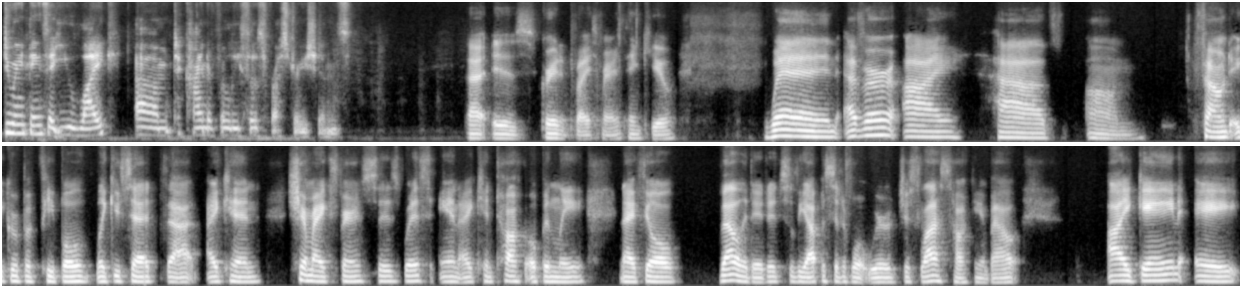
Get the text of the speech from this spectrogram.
doing things that you like um, to kind of release those frustrations. That is great advice mary. Thank you whenever I have um, found a group of people, like you said, that I can share my experiences with and I can talk openly and I feel validated. So, the opposite of what we are just last talking about, I gain a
